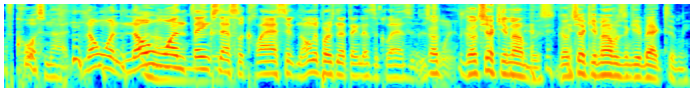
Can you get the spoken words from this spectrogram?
Of course not. No one, no one thinks that's a classic. The only person that thinks that's a classic is Go, Twin. go check your numbers. go check your numbers and get back to me.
